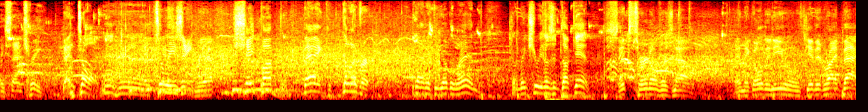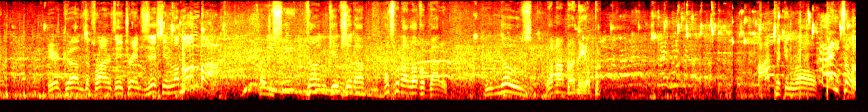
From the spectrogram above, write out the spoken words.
Nice entry. Bentil. Mhm, Too easy. Yep. Shape up, bag, deliver. That at the other end. Gotta make sure he doesn't duck in. Six turnovers now. And the Golden Eagles give it right back. Here comes the Friars in transition. Lomomba. So you see, Dunn gives it up. That's what I love about it. He knows Lomomba in the open. Hot pick and roll. Bentil.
